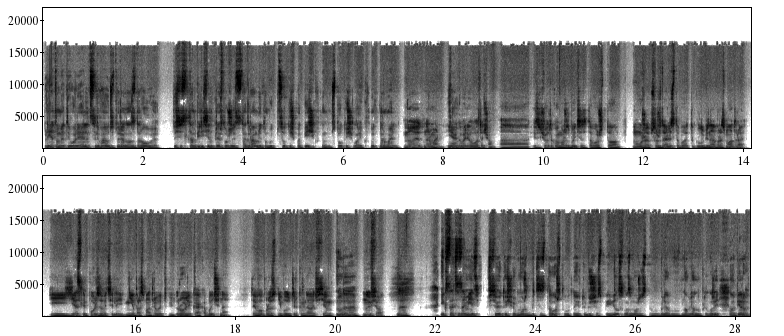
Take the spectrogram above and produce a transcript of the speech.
При этом это его реально целевая аудитория, она здоровая. То есть, если там перейти, например, в тот же Инстаграм, у него там будет 500 тысяч подписчиков, там 100 тысяч лайков, ну, это нормально. Ну, это нормально. Я Вот. говорил вот о чем. А, из-за чего такое может быть? Из-за того, что мы уже обсуждали с тобой, это глубина просмотра И если пользователи не просматривают ролик как обычно, то его просто не будут рекомендовать всем. Ну да. Ну и все. Да. И, кстати, заметь, все это еще может быть из-за того, что вот на YouTube сейчас появилась возможность в обновленном приложении. Во-первых,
